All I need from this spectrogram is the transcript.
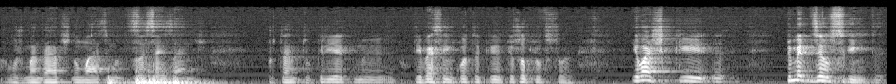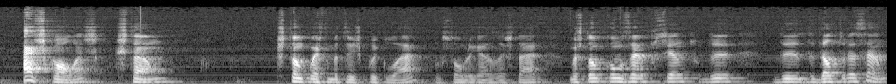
alguns mandatos, no máximo de 16 anos. Portanto, queria que me tivessem em conta que, que eu sou professor. Eu acho que, eh, primeiro dizer o seguinte, há escolas que estão, estão com esta matriz curricular, porque são obrigadas a estar, mas estão com 0% de, de, de, de alteração.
